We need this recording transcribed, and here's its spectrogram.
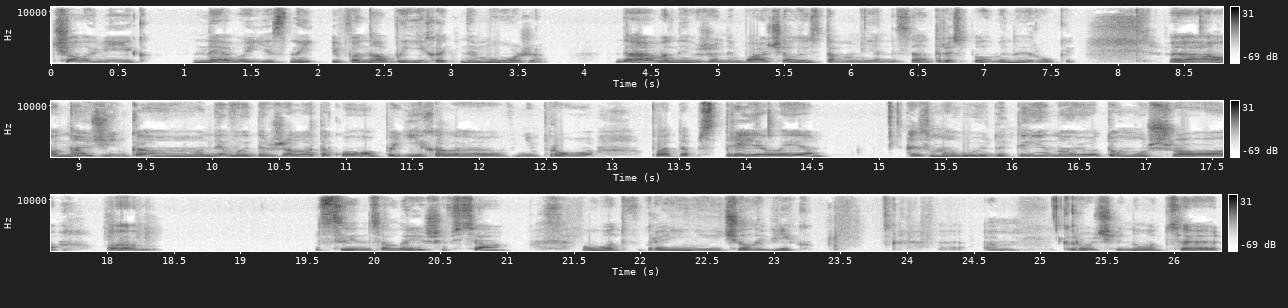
Чоловік не виїзний, і вона виїхати не може. Да? Вони вже не бачились, там, я не знаю, три з половиною роки. Е, Одна жінка не видержала такого, поїхала в Дніпро під обстріли з малою дитиною, тому що е, син залишився от, в Україні і чоловік. Е, Коротше, ну це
